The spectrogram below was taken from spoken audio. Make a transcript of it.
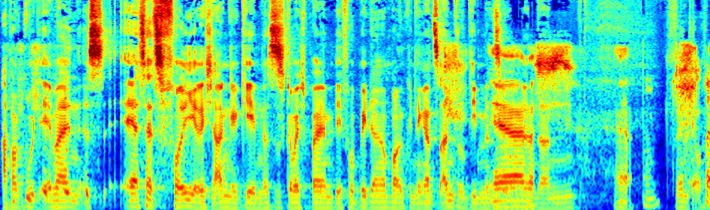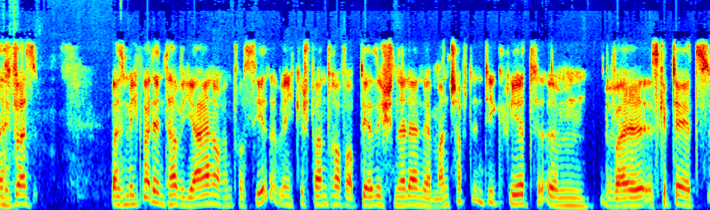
Aber gut, immerhin ist er ist jetzt volljährig angegeben. Das ist, glaube ich, beim BVB dann nochmal eine ganz andere Dimension. Ja, das, dann, ja. Was, was, mich bei den Taviaren auch interessiert, da bin ich gespannt drauf, ob der sich schneller in der Mannschaft integriert, ähm, weil es gibt ja jetzt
